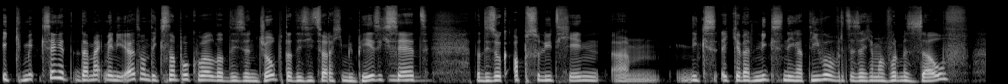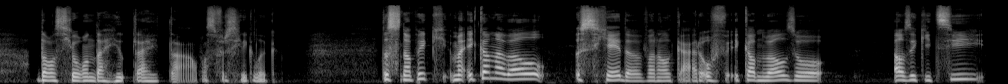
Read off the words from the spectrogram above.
ik, ik zeg het, dat maakt mij niet uit, want ik snap ook wel dat is een job, dat is iets waar je mee bezig bent. Dat is ook absoluut geen. ehm, niks, ik heb daar niks negatief over te zeggen, maar voor mezelf, dat was gewoon. Dat, dat, dat was verschrikkelijk. Dat snap ik. Maar ik kan dat wel scheiden van elkaar. Of ik kan wel zo, als ik iets zie,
